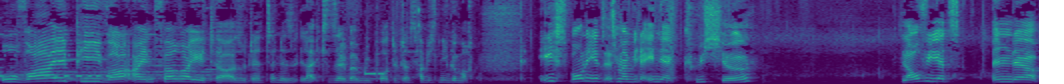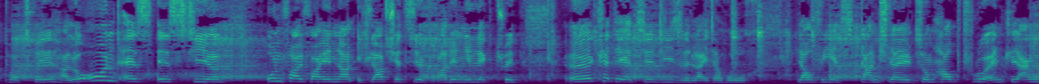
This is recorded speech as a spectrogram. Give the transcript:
Oh, Valpi war ein Verräter. Also, der hat seine Leiche selber reportet. Das habe ich nie gemacht. Ich spawne jetzt erstmal wieder in der Küche. Laufe jetzt in der Porträthalle und es ist hier Unfall verhindern. Ich latsche jetzt hier gerade in Electric, äh, kletter jetzt hier diese Leiter hoch, laufe jetzt ganz schnell zum Hauptflur entlang,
